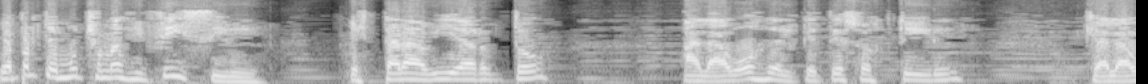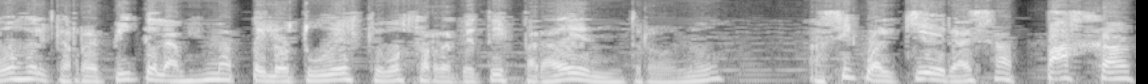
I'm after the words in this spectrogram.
Y aparte es mucho más difícil estar abierto a la voz del que te es hostil que a la voz del que repite la misma pelotudez que vos te repetís para adentro, ¿no? Así cualquiera, esa paja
